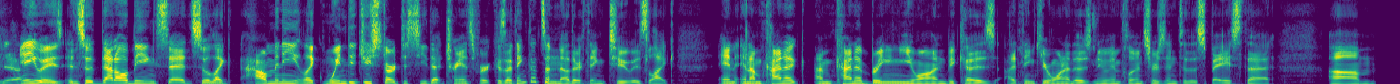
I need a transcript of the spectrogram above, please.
Yeah. anyways, and so that all being said, so like, how many like when did you start to see that transfer? Because I think that's another thing too. Is like, and and I'm kind of I'm kind of bringing you on because I think you're one of those new influencers into the space that, um,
